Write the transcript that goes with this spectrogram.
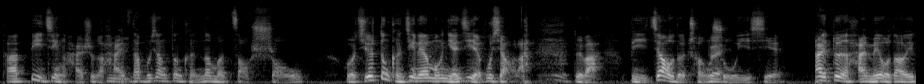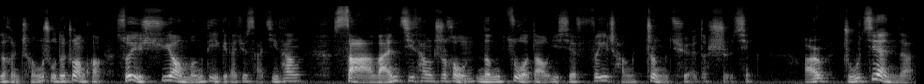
他毕竟还是个孩子，他不像邓肯那么早熟，或者其实邓肯进联盟年纪也不小了，对吧？比较的成熟一些。艾顿还没有到一个很成熟的状况，所以需要蒙蒂给他去撒鸡汤。撒完鸡汤之后，能做到一些非常正确的事情。而逐渐的，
